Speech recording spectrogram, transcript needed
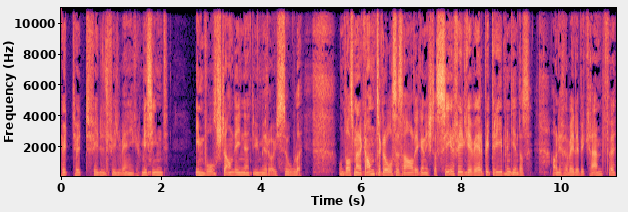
heute, heute viel, viel weniger. Wir sind im Wohlstand innen wir uns suhlen. Und was mir ein ganz grosses Anliegen ist, dass sehr viele Gewerbetreibende, und das habe ich bekämpfen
